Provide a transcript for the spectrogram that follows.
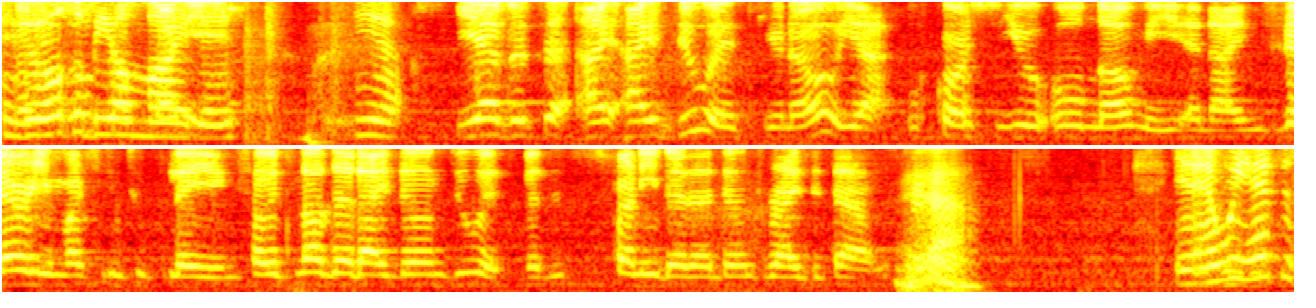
It will it's also be on my funny. list. Yeah. Yeah, but uh, I, I do it, you know? Yeah, of course, you all know me, and I'm very much into playing. So it's not that I don't do it, but it's funny that I don't write it down. yeah Yeah, and we had the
